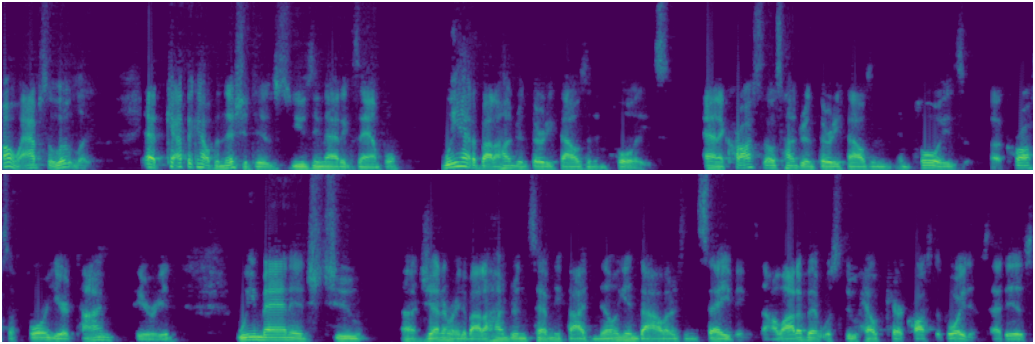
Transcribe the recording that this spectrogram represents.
Oh, absolutely. At Catholic Health Initiatives, using that example, we had about 130,000 employees. And across those 130,000 employees, across a four year time period, we managed to uh, generate about $175 million in savings. Now, a lot of it was through healthcare cost avoidance. That is,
